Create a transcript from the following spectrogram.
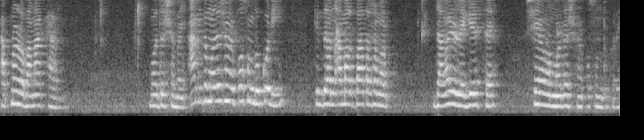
আপনারা বানা খান। মজার সময়। আমি তো মজার সময় পছন্দ করি, কিন্তু আমার বাতাস আমার জামাইরে লেগেছে, সে আমার মজার সময় পছন্দ করে।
